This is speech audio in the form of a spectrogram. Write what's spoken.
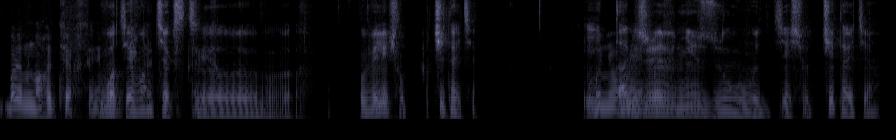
Блин, много текста. не Вот я вам текст э, увеличил, читайте. И Мы умеем, также пацаны. внизу, вот здесь вот, читайте.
